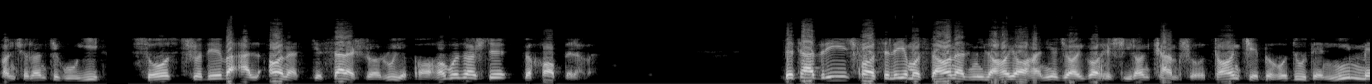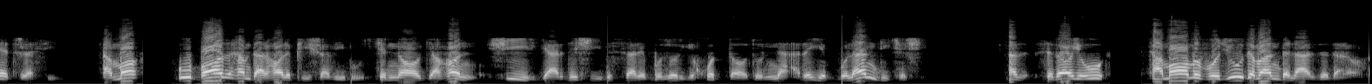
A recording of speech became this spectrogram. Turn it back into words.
آنچنان که گویی سست شده و الان است که سرش را روی پاها گذاشته به خواب برود. به تدریج فاصله مستعان از میله های آهنی جایگاه شیران کم شد تا آنکه به حدود نیم متر رسید. اما او باز هم در حال پیشروی بود که ناگهان شیر گردشی به سر بزرگ خود داد و نعره بلندی کشید. از صدای او تمام وجود من به لرزه درآمد.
